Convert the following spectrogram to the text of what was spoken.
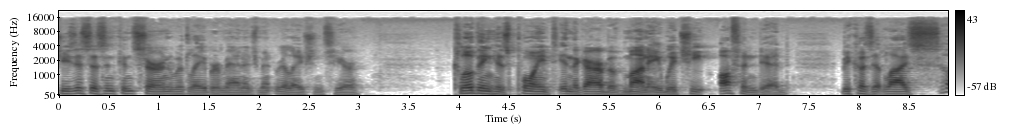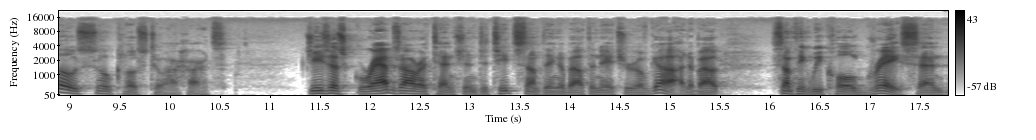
Jesus isn't concerned with labor management relations here, clothing his point in the garb of money, which he often did because it lies so, so close to our hearts. Jesus grabs our attention to teach something about the nature of God, about something we call grace and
